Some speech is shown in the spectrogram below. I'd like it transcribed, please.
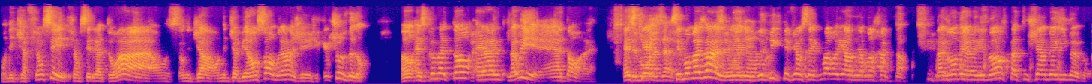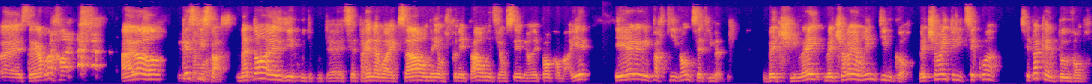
on est déjà fiancé, fiancé de la Torah, on, est, déjà, on est déjà bien ensemble, hein, j'ai quelque chose dedans. Alors, est-ce que maintenant, elle a... Bah oui, attends. Est-ce C'est. C'est mon mazal. Depuis que tu es fiancé avec moi, regarde, la bracha que t'as. Ta grand-mère, elle est morte, tu as touché un bel immeuble. Ouais, c'est la bracha. Alors, qu'est-ce qui se passe? Maintenant, elle dit écoute, écoute, eh, ça n'a rien à voir avec ça, on ne on se connaît pas, on est fiancé, mais on n'est pas encore mariés. Et elle, elle est partie vendre cet immeuble. Bet Shimei, Bet Omrim, Timkor. Bet te dit sais quoi? C'est pas qu'elle peut vendre.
